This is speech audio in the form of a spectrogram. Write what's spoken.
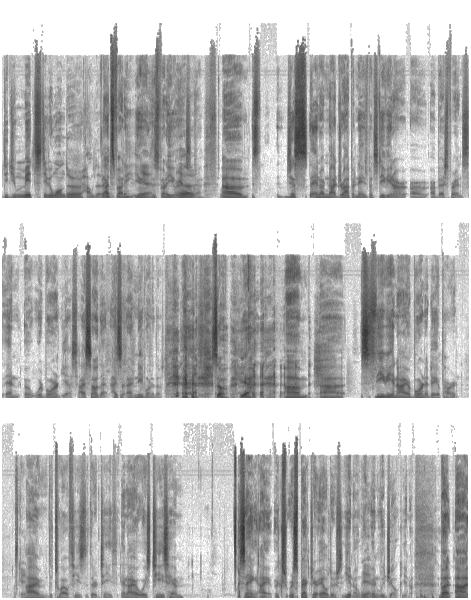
did you meet Stevie Wonder? How the That's funny. You, Yeah. It's funny you Yeah. asked. Yeah. Um, just, and I'm not dropping names, but Stevie and I are, are, are best friends, and uh, we're born. Yes, I saw that. I said I need one of those. so yeah, um, uh, Stevie and I are born a day apart. Okay. I'm the 12th, he's the 13th, and I always tease him saying I respect your elders, you know, we, Yeah. and we joke, you know. but uh,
